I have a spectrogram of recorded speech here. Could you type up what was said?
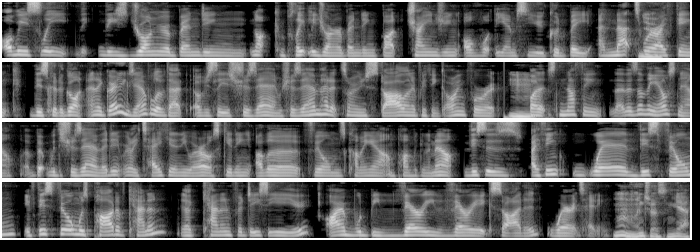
obviously th- these genre bending, not completely genre bending, but changing of what the MCU could be. And that's where Yeah. I think this could have gone. And a great example of that, obviously, is Shazam. Shazam had its own style and everything going for it, Mhm. but it's nothing, there's nothing else now. But with Shazam, they didn't really take it anywhere else, getting other films coming out and pumping them out. This is, I think, where this film, if this film was part of canon, like canon for DCEU, I would be very, very excited where it's heading. Hmm, interesting. Yeah,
